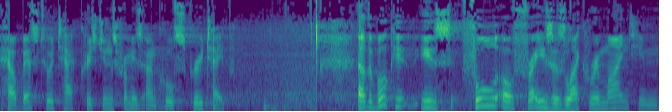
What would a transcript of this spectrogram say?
how best to attack Christians from his uncle Screwtape. Uh, the book is full of phrases like remind him,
